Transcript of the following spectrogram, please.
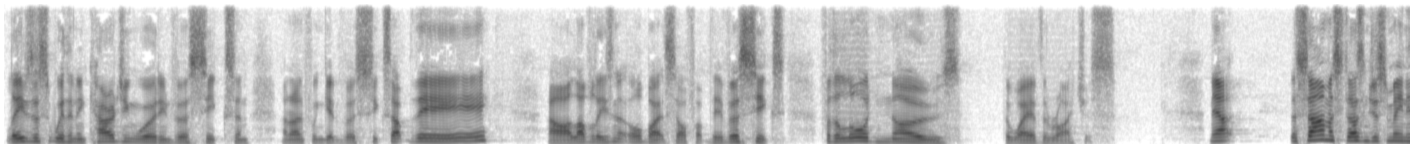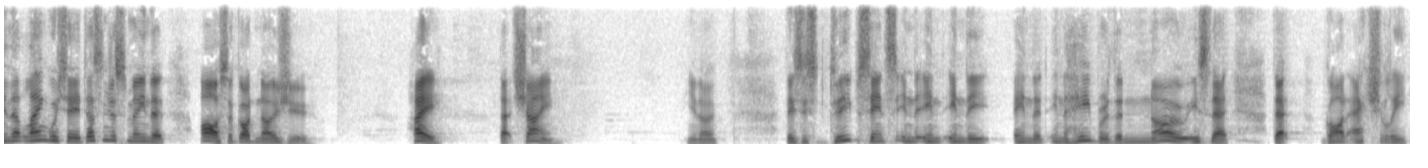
leaves us with an encouraging word in verse 6. And I don't know if we can get verse 6 up there. Oh, lovely, isn't it? All by itself up there. Verse 6 For the Lord knows the way of the righteous. Now, the psalmist doesn't just mean, in that language there, it doesn't just mean that, oh, so God knows you. Hey, that's Shane. You know, there's this deep sense in the, in, in the, in the, in the Hebrew, the know is that, that God actually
